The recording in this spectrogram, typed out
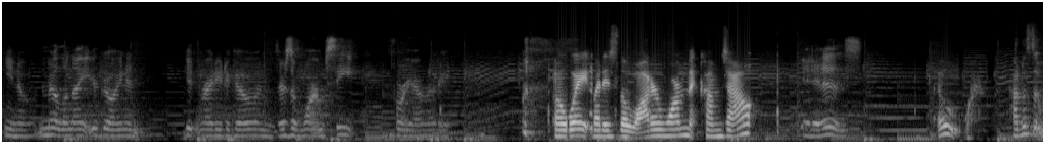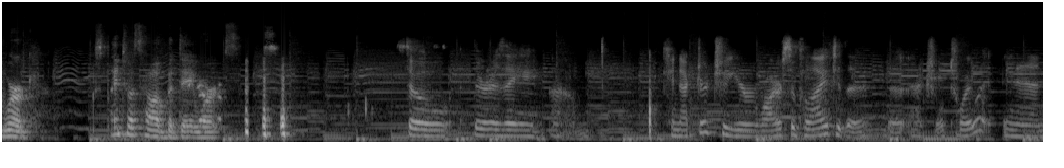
you know, in the middle of the night, you're going and getting ready to go, and there's a warm seat for you already. Oh, wait, but is the water warm that comes out? It is. Oh, How does it work? Explain to us how a bidet works. So there is a um, connector to your water supply to the, the actual toilet, and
